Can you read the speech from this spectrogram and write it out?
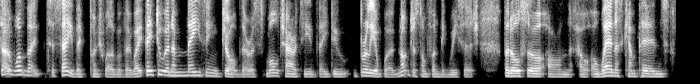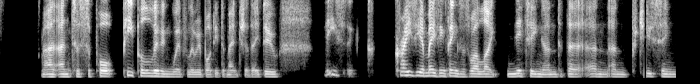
don't want to say they punch well above their weight. They do an amazing job. They're a small charity. They do brilliant work, not just on funding research, but also on awareness campaigns and, and to support people living with Lewy body dementia. They do these crazy amazing things as well like knitting and the and and producing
